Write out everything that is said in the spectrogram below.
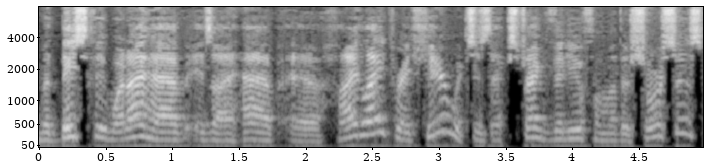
But basically what I have is I have a highlight right here which is extract video from other sources.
